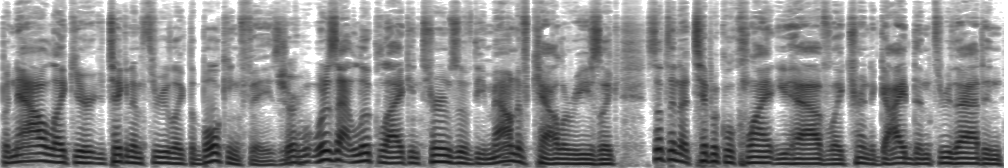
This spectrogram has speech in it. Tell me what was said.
but now like you're you're taking them through like the bulking phase. Sure. Wh- What does that look like in terms of the amount of calories? Like something a typical client you have, like trying to guide them through that, and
